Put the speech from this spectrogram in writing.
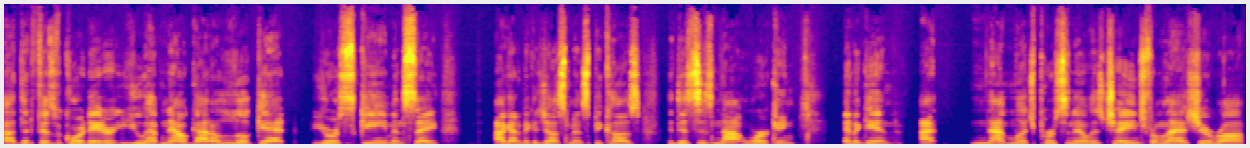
uh, the defensive coordinator, you have now got to look at your scheme and say, I got to make adjustments because this is not working. And again, I not much personnel has changed from last year, Rob.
